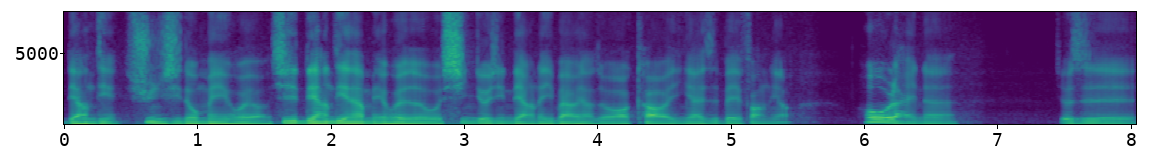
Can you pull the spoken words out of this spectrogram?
两点，讯息都没回哦。其实两点他没回的时候，我心就已经凉了一半。我想说，我靠，应该是被放鸟。后来呢，就是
